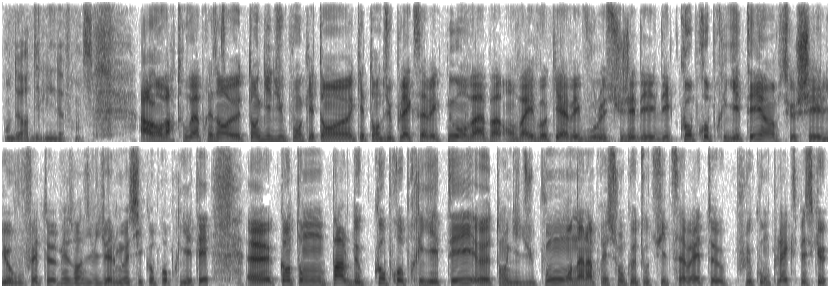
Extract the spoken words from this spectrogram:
en dehors de l'Île-de-France. Alors on va retrouver à présent euh, Tanguy Dupont qui est, en, euh, qui est en duplex avec nous. On va, évoquer avec vous le sujet des, copropriétés, hein, puisque chez Elio vous faites euh, maison individuelle mais aussi copropriété. quand on parle de copropriété, Tanguy Dupont, on a l'impression que tout de suite ça va être plus complexe, parce que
